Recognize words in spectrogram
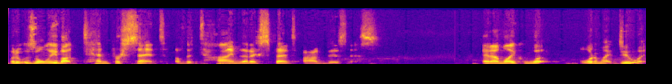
but it was only about 10% of the time that I spent on business. And I'm like, what, what am I doing?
